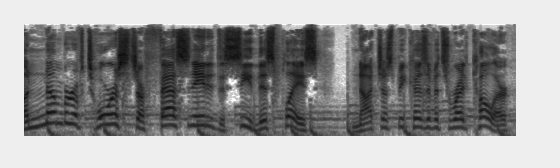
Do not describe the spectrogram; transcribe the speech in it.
A number of tourists are fascinated to see this place, not just because of its red color,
